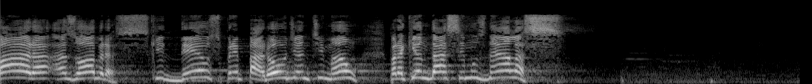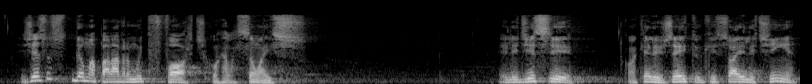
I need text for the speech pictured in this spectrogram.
para as obras que Deus preparou de antemão para que andássemos nelas. Jesus deu uma palavra muito forte com relação a isso. Ele disse, com aquele jeito que só ele tinha,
